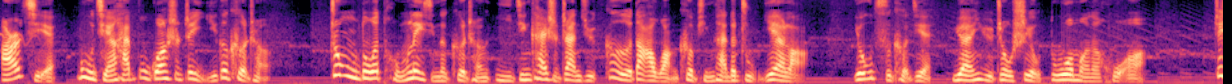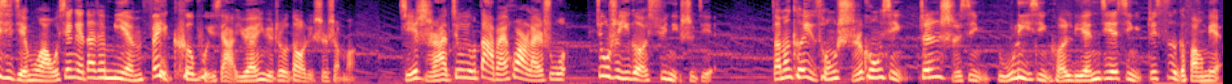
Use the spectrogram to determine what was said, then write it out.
而且目前还不光是这一个课程，众多同类型的课程已经开始占据各大网课平台的主页了。由此可见，元宇宙是有多么的火。这期节目啊，我先给大家免费科普一下元宇宙到底是什么。其实啊，就用大白话来说，就是一个虚拟世界。咱们可以从时空性、真实性、独立性和连接性这四个方面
